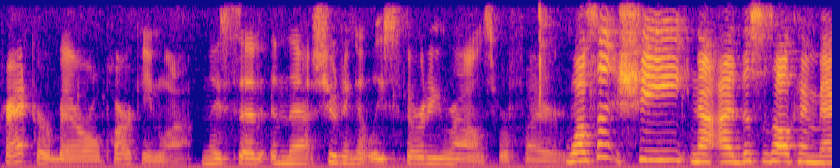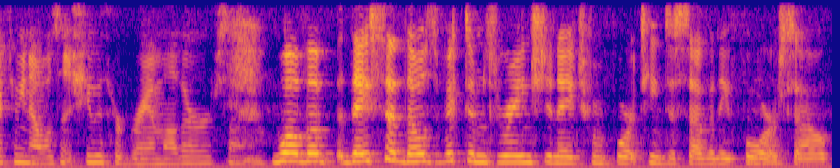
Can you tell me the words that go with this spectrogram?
Cracker Barrel parking lot. And they said in that shooting, at least 30 rounds were fired. Wasn't she? Now I, this is all coming back to me now. Wasn't she with her grandmother or something? Well, the, they said those victims ranged in age from 14 to 74, mm-hmm. so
